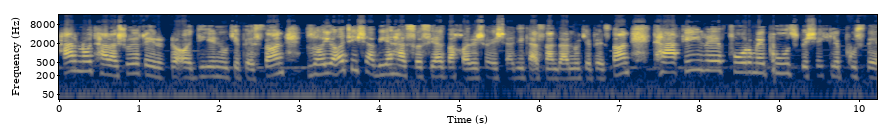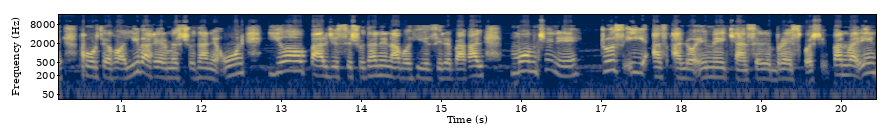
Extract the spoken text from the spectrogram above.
هر نوع ترشح غیرعادی نوک پستان ضایعاتی شبیه حساسیت و خارش های شدید هستند در نوک پستان. تغییر فرم پوست به شکل پوست پرتغالی و قرمز شدن اون یا برجسته شدن نواحی زیر بغل ممکنه جزئی از علائم کنسر برست باشه. بنابراین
